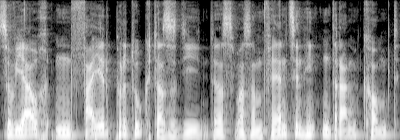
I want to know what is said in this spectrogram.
sowie auch ein Fire-Produkt, also die, das, was am Fernsehen hinten dran kommt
